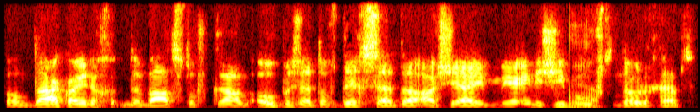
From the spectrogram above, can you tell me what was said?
Want daar kan je de, de waterstofkraan openzetten of dichtzetten als jij meer energiebehoefte nodig hebt.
